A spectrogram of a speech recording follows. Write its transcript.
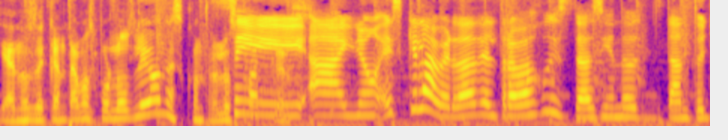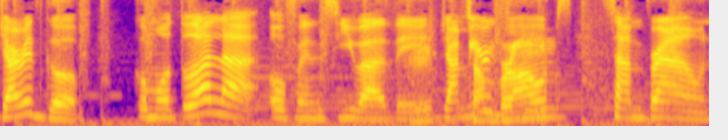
ya nos decantamos por los Leones contra los Packers. Sí, ay no, es que la verdad el trabajo que está haciendo tanto Jared Goff como toda la ofensiva de Jamir Brown. Sam Brown,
